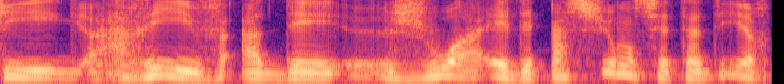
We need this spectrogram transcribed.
qui arrive à des joies et des passions, c'est-à-dire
